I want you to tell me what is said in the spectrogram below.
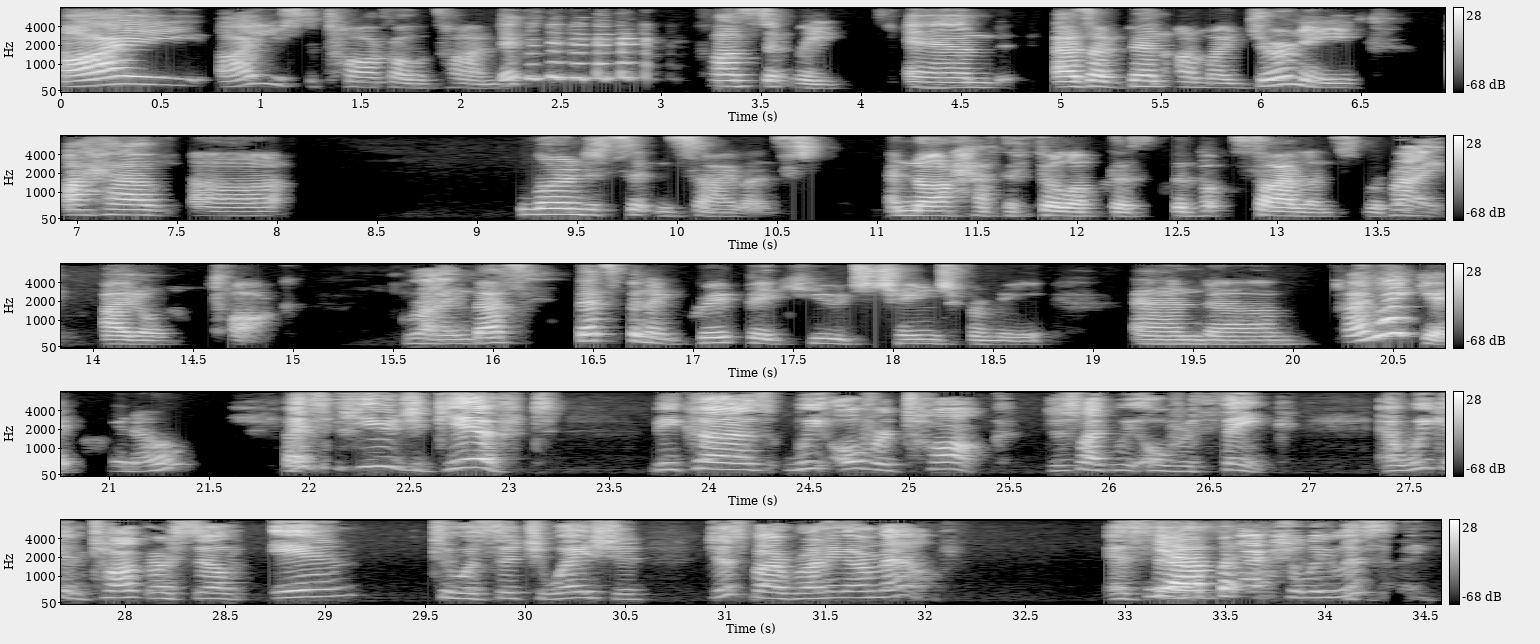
I I used to talk all the time, constantly, and as I've been on my journey, I have uh, learned to sit in silence and not have to fill up the the silence with Right, idle talk. right. and that's that's been a great big huge change for me. And um, i like it you know? But- it's a huge gift because we overtalk just like we overthink. And we can talk ourselves into a situation just by running our mouth instead Yeah, but- actually listening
